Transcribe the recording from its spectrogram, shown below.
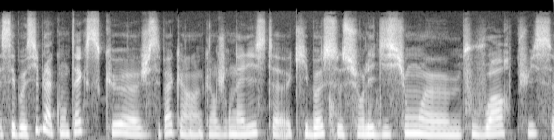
c'est possible à contexte que, euh, je ne sais pas, qu'un journaliste euh, qui bosse sur l'édition euh, Pouvoir puisse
